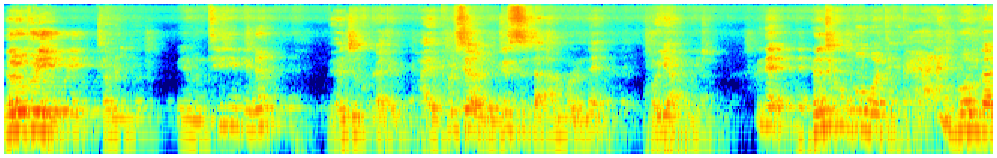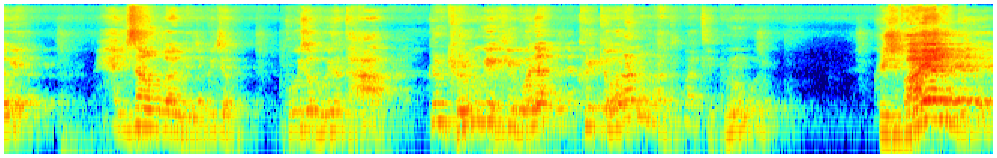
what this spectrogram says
여러분이 저는 왜냐면 TV는 연습국 같은 아예 불쌍하고 뉴스 잘 안 보는데 거의 안 보죠. 근데 연습국 보면 볼때 괜히 뭔가게 아, 이상한 관계지 그죠? 거기서 거기서 다 그럼 결국에 그게 뭐냐? 그렇게 허라는 거랑 똑같아 보는 거예요. 그러지 봐야 하는 거예요.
